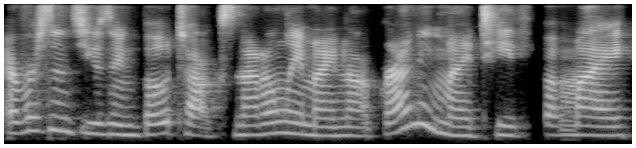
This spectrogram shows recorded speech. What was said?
Ever since using Botox, not only am I not grinding my teeth, but my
